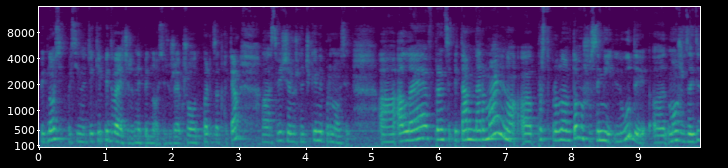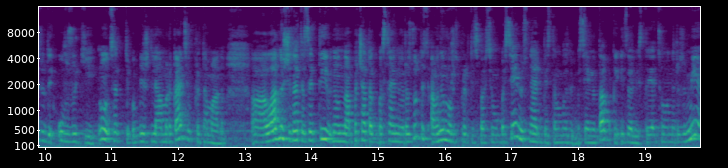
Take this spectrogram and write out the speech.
підносять постійно, тільки під вечір не підносять. Вже якщо от перед закриттям свіжі рушнички не приносять. Але в принципі там нормально. Просто проблема в тому, що самі люди е, можуть зайти туди у взуті. Ну це типу більш для американців притаманно. Ладно, що знаєте, зайти ну, на початок басейну і роздутись, а вони можуть пройтись по всьому басейну, зняти десь там басейну тапки і залізти. Я цього не розумію.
